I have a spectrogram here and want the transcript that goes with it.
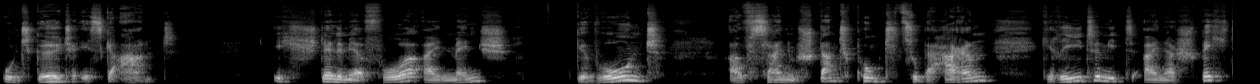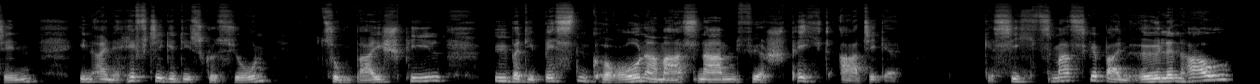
und Goethe es geahnt. Ich stelle mir vor, ein Mensch, gewohnt auf seinem Standpunkt zu beharren, geriete mit einer Spechtin in eine heftige Diskussion, zum Beispiel über die besten Corona-Maßnahmen für Spechtartige. Gesichtsmaske beim Höhlenhau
